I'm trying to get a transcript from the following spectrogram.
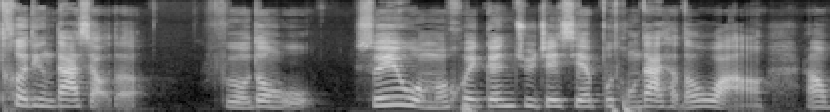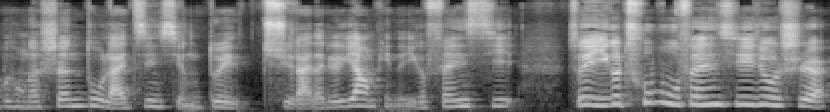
特定大小的浮游动物。所以我们会根据这些不同大小的网，然后不同的深度来进行对取来的这个样品的一个分析。所以一个初步分析就是。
